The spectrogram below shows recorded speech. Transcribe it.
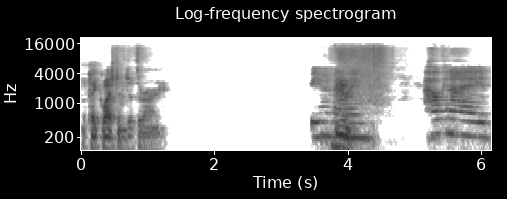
We'll take questions if there are any. How can I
